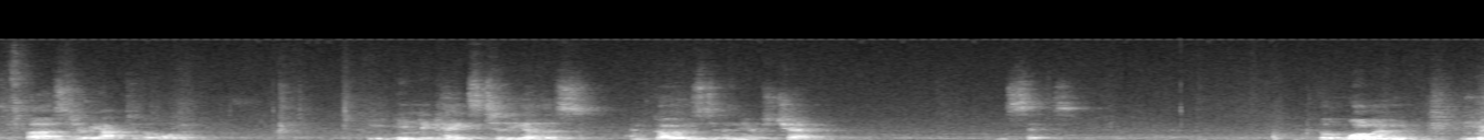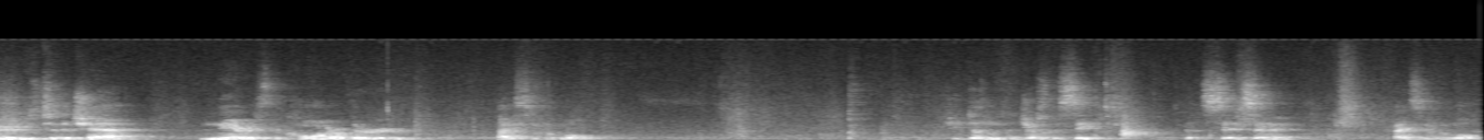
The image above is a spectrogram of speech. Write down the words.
is the first to react to the order. He indicates to the others and goes to the nearest chair and sits. The woman moves to the chair nearest the corner of the room facing the wall. She doesn't adjust the seat but sits in it facing the wall.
